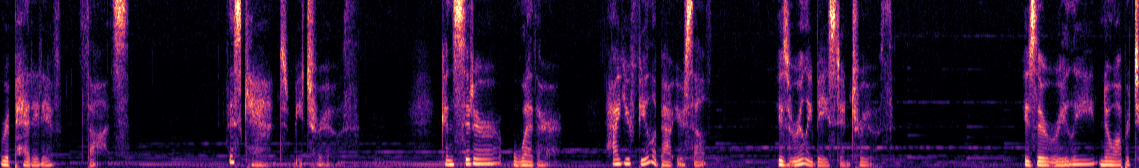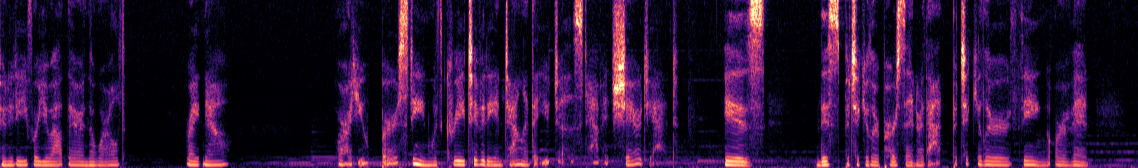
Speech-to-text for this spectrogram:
repetitive thoughts. This can't be truth. consider whether how you feel about yourself is really based in truth. Is there really no opportunity for you out there in the world right now? Or are you bursting with creativity and talent that you just haven't shared yet? Is this particular person or that particular thing or event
